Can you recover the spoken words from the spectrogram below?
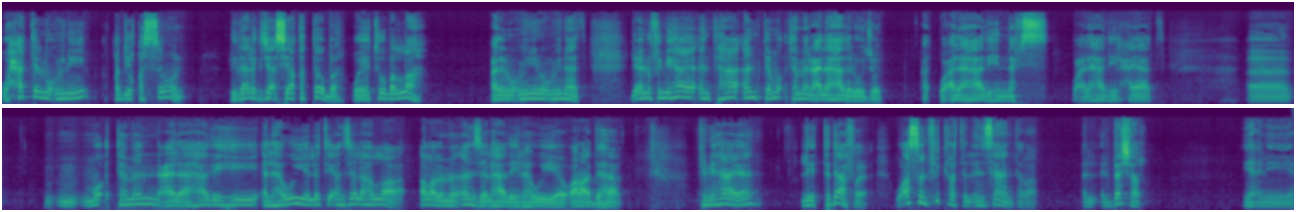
وحتى المؤمنين قد يقصرون. لذلك جاء سياق التوبة ويتوب الله. على المؤمنين والمؤمنات. لأنه في النهاية أنت ها أنت مؤتمن على هذا الوجود وعلى هذه النفس وعلى هذه الحياة. مؤتمن على هذه الهويه التي انزلها الله الله لما انزل هذه الهويه وارادها في النهايه للتدافع واصلا فكره الانسان ترى ال- البشر يعني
